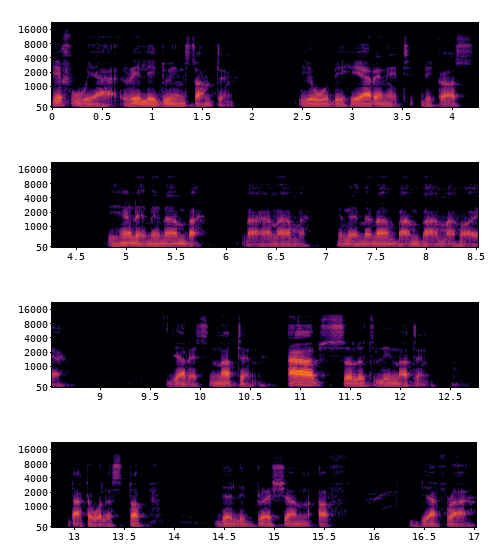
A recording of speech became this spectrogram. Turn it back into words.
if we are really doing something, you will be hearing it because na there is nothing absolutely nothing that will stop the liberation of Biafra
